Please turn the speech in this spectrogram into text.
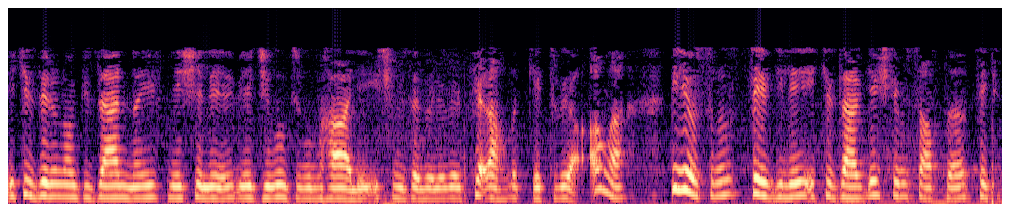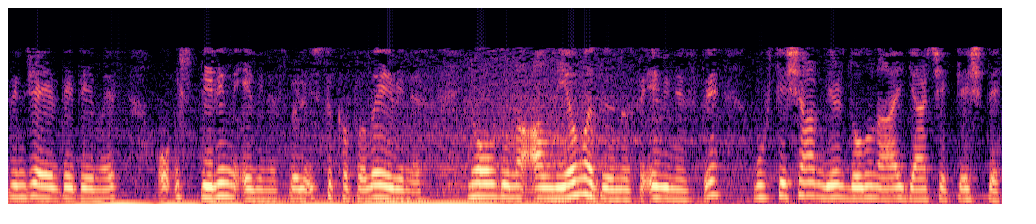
İkizlerin o güzel, naif, neşeli ve cıvıl cıvıl hali içimize böyle bir ferahlık getiriyor. Ama biliyorsunuz sevgili ikizler geçtiğimiz hafta 8. ev dediğimiz o üstlerin eviniz, böyle üstü kapalı eviniz, ne olduğunu anlayamadığınız evinizde muhteşem bir dolunay gerçekleşti.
